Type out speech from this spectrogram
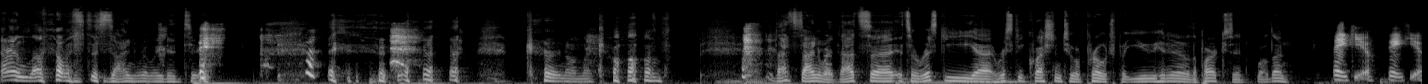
And I love how it's design related too. Kern on the cob. That's dynamite. That's uh, it's a risky, uh, risky question to approach, but you hit it out of the park, Syd. Well done. Thank you, thank you.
